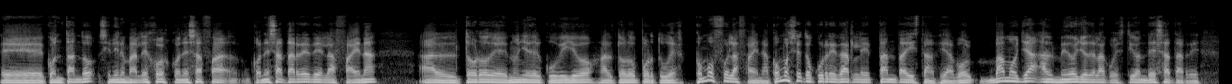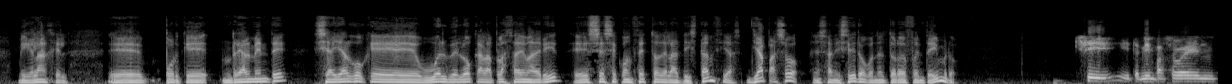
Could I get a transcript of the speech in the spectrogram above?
eh, contando, sin ir más lejos, con esa, fa- con esa tarde de la faena al toro de Núñez del Cubillo, al toro portugués. ¿Cómo fue la faena? ¿Cómo se te ocurre darle tanta distancia? Vamos ya al meollo de la cuestión de esa tarde, Miguel Ángel, eh, porque realmente si hay algo que vuelve loca la Plaza de Madrid es ese concepto de las distancias. Ya pasó en San Isidro con el toro de Fuente Imbro. Sí, y también pasó en,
